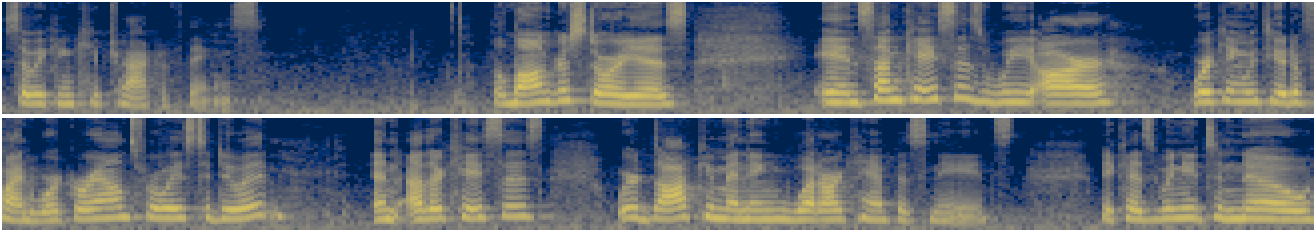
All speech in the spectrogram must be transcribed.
so we can keep track of things. The longer story is, in some cases, we are working with you to find workarounds for ways to do it. In other cases, we're documenting what our campus needs, because we need to know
